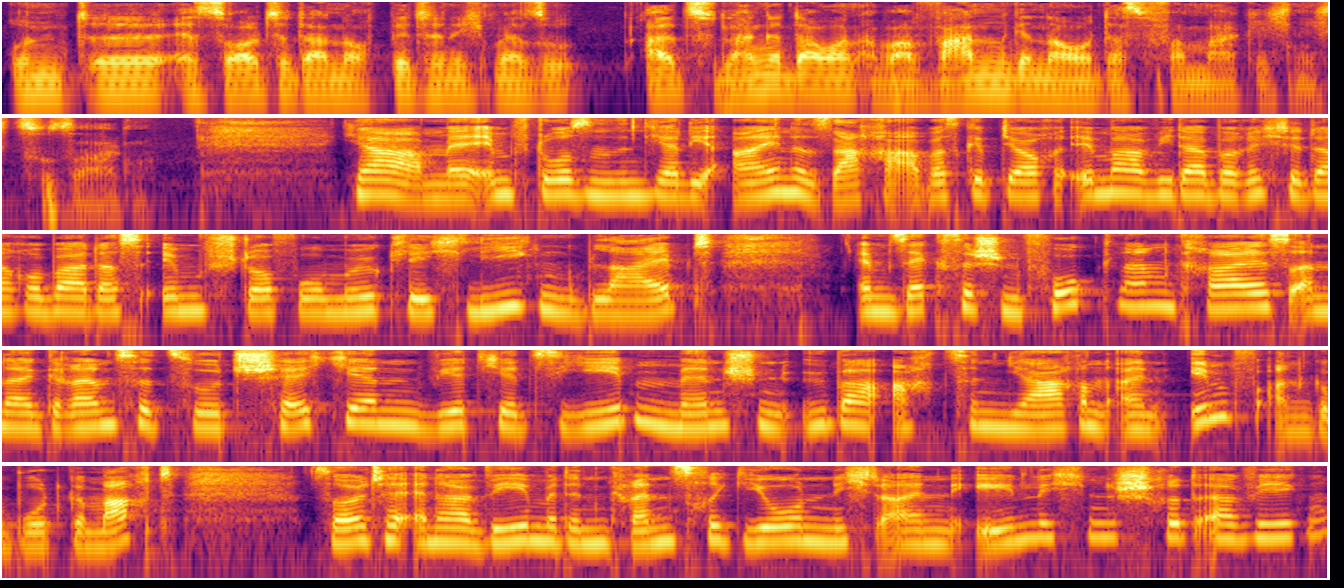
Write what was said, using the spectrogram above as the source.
und äh, es sollte dann noch bitte nicht mehr so allzu lange dauern. Aber wann genau, das vermag ich nicht zu sagen. Ja, mehr Impfdosen sind ja die eine Sache, aber es gibt ja auch immer wieder Berichte darüber, dass Impfstoff womöglich liegen bleibt. Im sächsischen Vogtlandkreis an der Grenze zu Tschechien wird jetzt jedem Menschen über 18 Jahren ein Impfangebot gemacht. Sollte NRW mit den Grenzregionen nicht einen ähnlichen Schritt erwägen?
